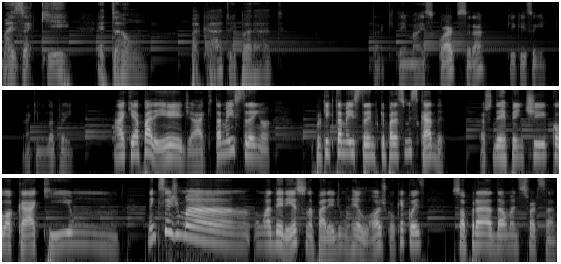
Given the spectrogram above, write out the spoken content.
Mas aqui é tão pacato e parado. Tá, aqui tem mais quartos, será? O que, que é isso aqui? Aqui não dá pra ir. Ah, aqui é a parede. Ah, aqui tá meio estranho, ó. Por que que tá meio estranho? Porque parece uma escada. Acho que de repente colocar aqui um... Nem que seja uma um adereço na parede, um relógio, qualquer coisa. Só pra dar uma disfarçada.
